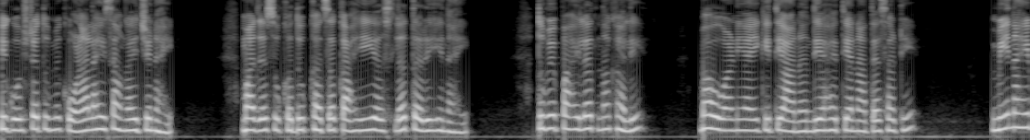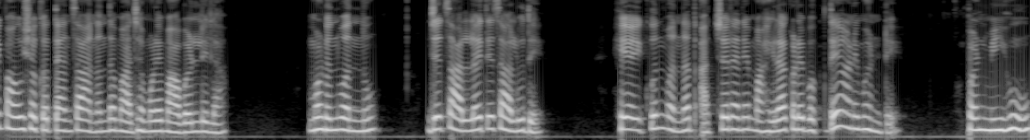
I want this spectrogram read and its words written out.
ही गोष्ट तुम्ही कोणालाही सांगायची नाही. माझ्या सुखदुःखाचं काहीही असलं तरीही नाही. तुम्ही पाहिलं ना खाली? भाऊ आणि आई किती आनंदी आहेत या नात्यासाठी. मी नाही पाहू शकत त्यांचा आनंद माझ्यामुळे मावळलेला. म्हणून वन्नू जे चाललंय ते चालू दे. हे ऐकून मन्नत आश्चर्याने माहिराकडे बघते आणि म्हणते पण मिहू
